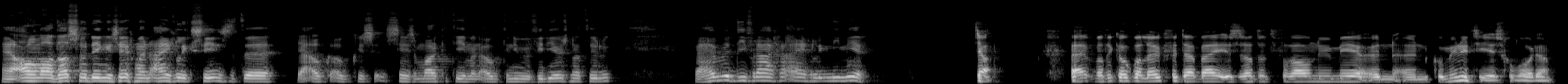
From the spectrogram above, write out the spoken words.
Allemaal dat soort dingen, zeg maar. En eigenlijk sinds het, eh, ja, ook, ook sinds het marketing en ook de nieuwe video's natuurlijk, ja, hebben we die vragen eigenlijk niet meer. Ja. Eh, wat ik ook wel leuk vind daarbij is dat het vooral nu meer een, een community is geworden.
